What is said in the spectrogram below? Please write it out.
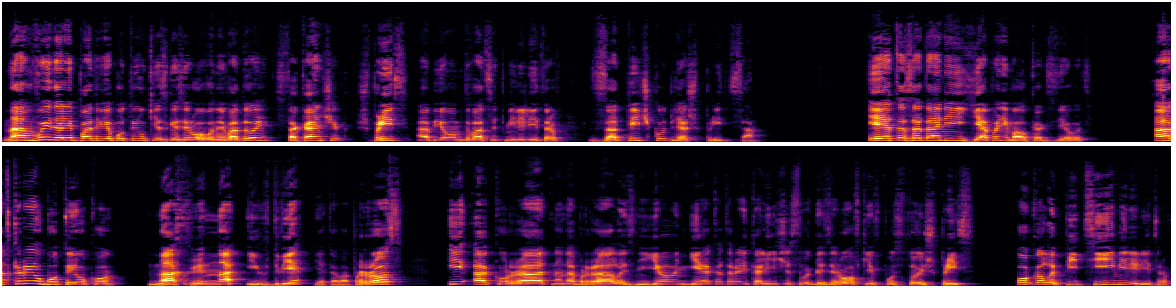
Нам выдали по две бутылки с газированной водой, стаканчик, шприц объемом 20 мл, затычку для шприца. Это задание я понимал, как сделать. Открыл бутылку, нахрена их две, это вопрос, и аккуратно набрал из нее некоторое количество газировки в пустой шприц, около 5 миллилитров.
